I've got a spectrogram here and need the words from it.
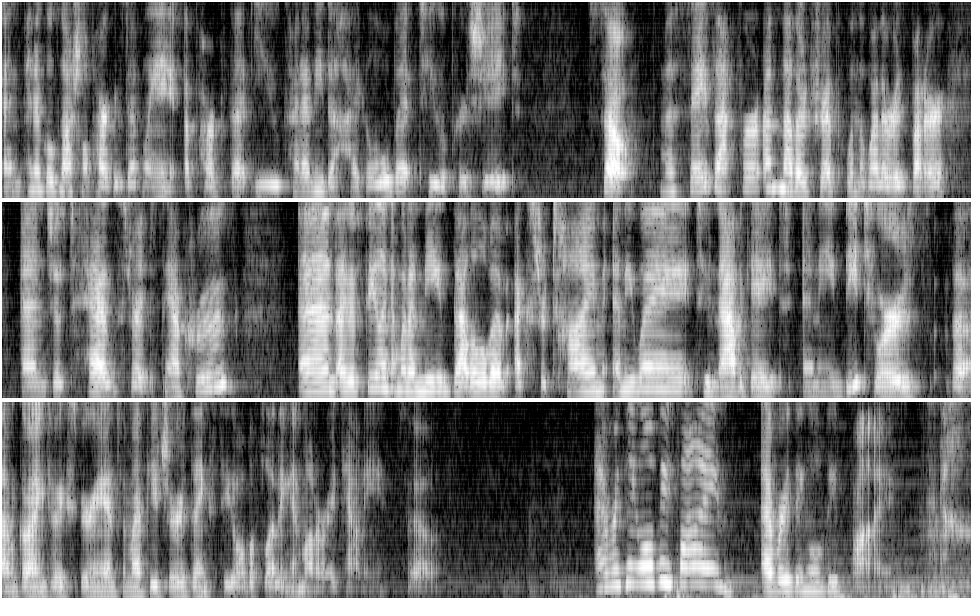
And Pinnacles National Park is definitely a park that you kind of need to hike a little bit to appreciate. So I'm gonna save that for another trip when the weather is better and just head straight to Santa Cruz. And I have a feeling I'm gonna need that little bit of extra time anyway to navigate any detours that I'm going to experience in my future thanks to all the flooding in Monterey County. So everything will be fine. Everything will be fine.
